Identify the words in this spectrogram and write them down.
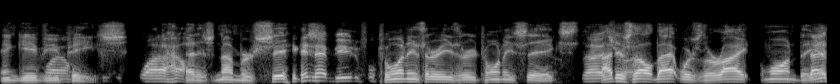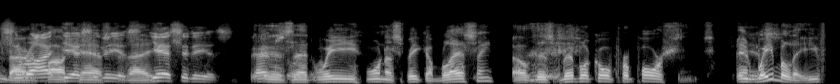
and give Wow. you peace. Wow. That is number six. Isn't that beautiful? 23 through 26. That's I just right. thought that was the right one to That's end the our right. podcast Yes, it is. today. Yes, it is. Is that we want to speak a blessing of this biblical proportions. And we believe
